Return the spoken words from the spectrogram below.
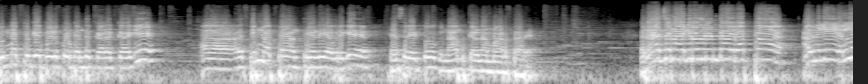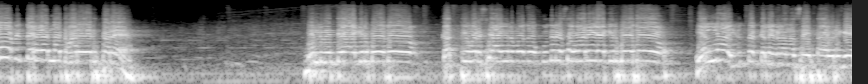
ತಿಮ್ಮಪ್ಪಗೆ ಬೇಡ್ಕೊಂಡು ಬಂದ ಕಾರಣಕ್ಕಾಗಿ ತಿಮ್ಮಪ್ಪ ಅಂತ ಹೇಳಿ ಅವರಿಗೆ ಹೆಸರಿಟ್ಟು ನಾಮಕರಣ ಮಾಡ್ತಾರೆ. ರಾಜನಾಗಿರೋದ್ರಿಂದ ಅವರಪ್ಪ ಅವನಿಗೆ ಎಲ್ಲ ವಿದ್ಯೆಗಳನ್ನ ಧಾರೆ ಇರ್ತಾರೆ ಬಿಲ್ ವಿದ್ಯೆ ಆಗಿರ್ಬೋದು, ಕತ್ತಿ ವರಸೆ ಆಗಿರ್ಬೋದು, ಕುದುರೆ ಸವಾರಿ ಆಗಿರ್ಬೋದು, ಎಲ್ಲ ಯುದ್ಧ ಕಲೆಗಳನ್ನ ಸಹಿತ ಅವರಿಗೆ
